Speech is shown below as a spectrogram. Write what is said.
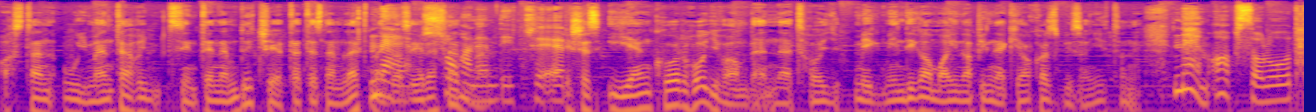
aztán úgy ment el, hogy szintén nem dicsért? Tehát ez nem lett meg nem, az életedben? soha nem dicsért. És ez ilyenkor hogy van benned, hogy még mindig a mai napig neki akarsz bizonyítani? Nem, abszolút.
